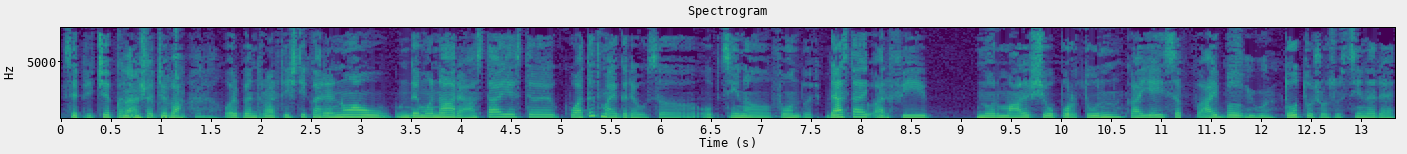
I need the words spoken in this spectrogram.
se pricepe Care la așa se ceva. pricepe, da. Ori pentru artiștii care nu au îndemânarea asta, este cu atât mai greu să obțină fonduri. De asta ar fi normal și oportun ca ei să aibă Sigur. totuși o susținere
